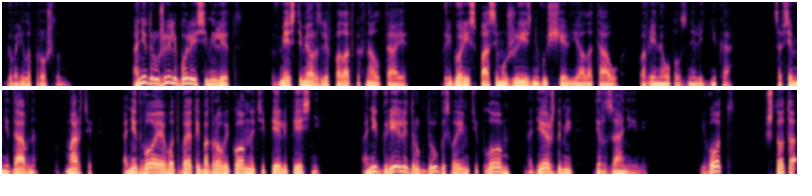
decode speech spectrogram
говорил о прошлом. Они дружили более семи лет, вместе мерзли в палатках на Алтае — Григорий спас ему жизнь в ущелье Алатау во время оползня ледника. Совсем недавно, в марте, они двое вот в этой багровой комнате пели песни. Они грели друг друга своим теплом, надеждами, дерзаниями. И вот что-то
